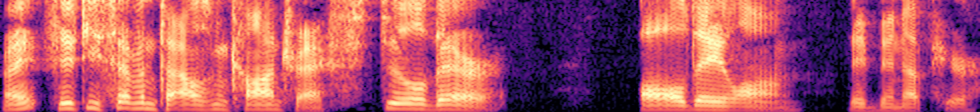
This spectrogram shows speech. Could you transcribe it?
right? 57,000 contracts still there all day long. They've been up here.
